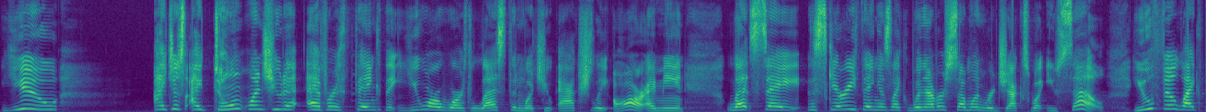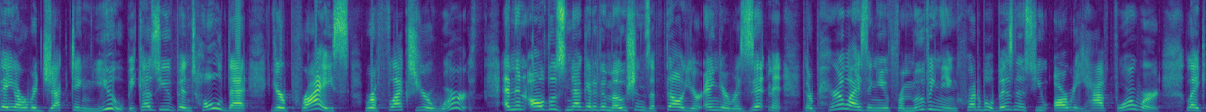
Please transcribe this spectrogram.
you I just, I don't want you to ever think that you are worth less than what you actually are. I mean, let's say the scary thing is like whenever someone rejects what you sell, you feel like they are rejecting you because you've been told that your price reflects your worth. And then all those negative emotions of failure, anger, resentment, they're paralyzing you from moving the incredible business you already have forward. Like,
